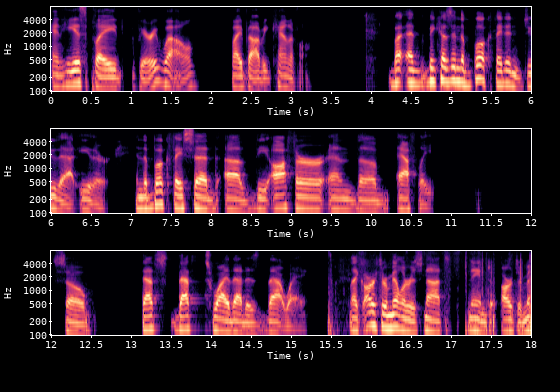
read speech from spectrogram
and he is played very well by Bobby Cannavale. but and because in the book they didn't do that either in the book they said uh the author and the athlete so that's that's why that is that way like arthur miller is not named arthur miller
